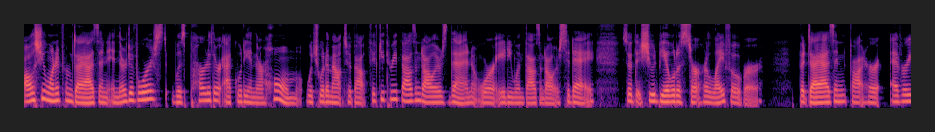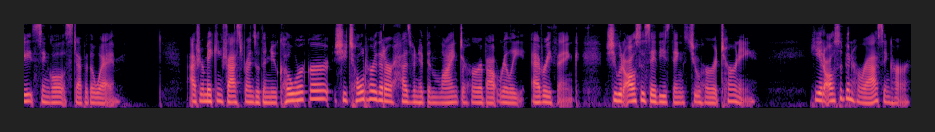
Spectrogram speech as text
All she wanted from Diazien in their divorce was part of their equity in their home, which would amount to about $53,000 then or $81,000 today, so that she would be able to start her life over. But Diazien fought her every single step of the way. After making fast friends with a new coworker, she told her that her husband had been lying to her about really everything. She would also say these things to her attorney. He had also been harassing her.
